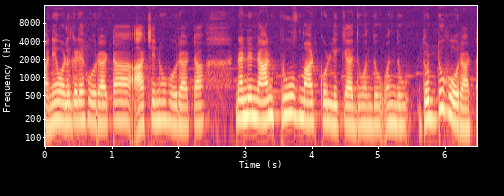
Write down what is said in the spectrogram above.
ಮನೆ ಒಳಗಡೆ ಹೋರಾಟ, ಆಚೆನೂ ಹೋರಾಟ. ನನ್ನ ನಾನು ಪ್ರೂವ್ ಮಾಡಿಕೊಳ್ಳಿಕ್ಕೆ ಅದು ಒಂದು ಒಂದು ದೊಡ್ಡ ಹೋರಾಟ.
